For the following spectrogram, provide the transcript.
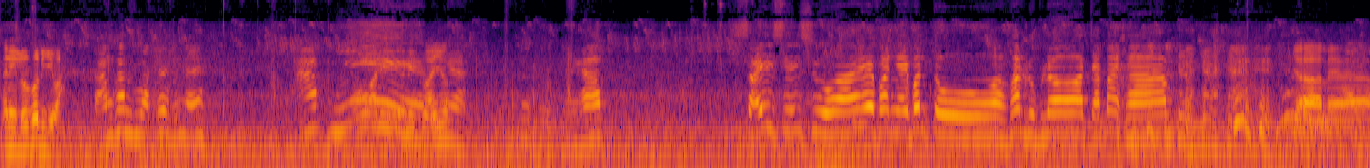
อันนี้รู้เขาดีว่ะ สามขั้นรวดเลยเป็นไงครับนี่โอ้อันนี้อันนี้สวยอยู่เนี่นี่ครับ ใสสวยๆพันไงพันตัวพันรูปรอจัดมาครับ อย่าแล้ว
